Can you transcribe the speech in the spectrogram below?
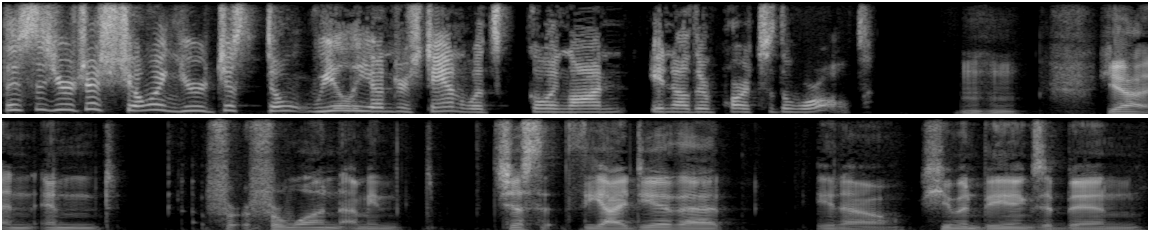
this is, you're just showing you just don't really understand what's going on in other parts of the world. Mm-hmm. Yeah. And, and for, for one, I mean, just the idea that, you know, human beings have been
